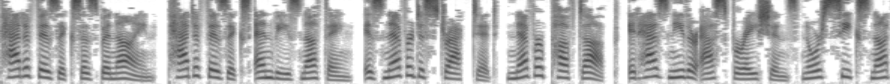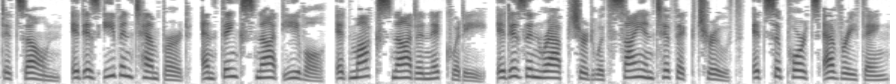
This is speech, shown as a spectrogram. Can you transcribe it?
pataphysics is benign, pataphysics envies nothing, is never distracted, never puffed up, it has neither aspirations nor seeks not its own, it is even-tempered, and thinks not evil, it mocks not iniquity, it is enraptured with scientific truth, it supports everything,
